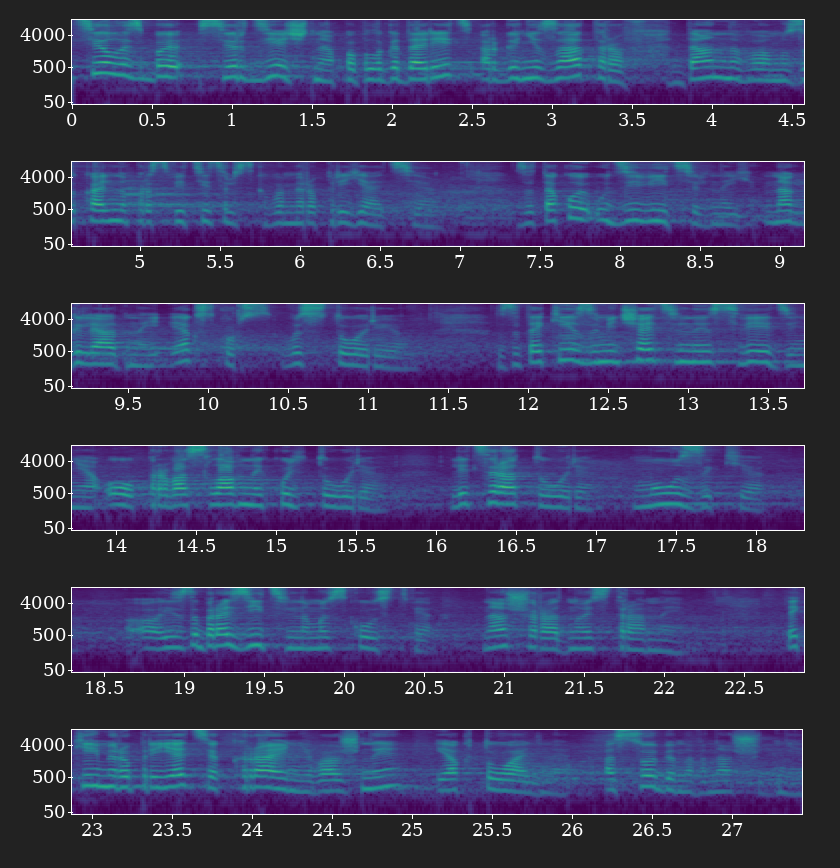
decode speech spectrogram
Хотелось бы сердечно поблагодарить организаторов данного музыкально-просветительского мероприятия за такой удивительный, наглядный экскурс в историю, за такие замечательные сведения о православной культуре, литературе, музыке, э, изобразительном искусстве нашей родной страны. Такие мероприятия крайне важны и актуальны, особенно в наши дни.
